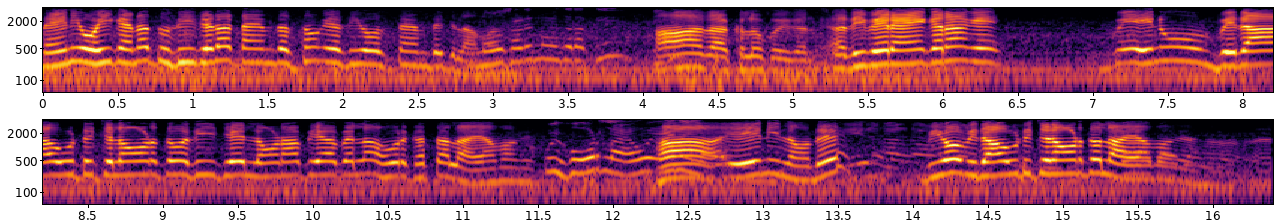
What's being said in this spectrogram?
ਨਹੀਂ ਨਹੀਂ ਉਹੀ ਕਹਿਣਾ ਤੁਸੀਂ ਜਿਹੜਾ ਟਾਈਮ ਦੱਸੋਗੇ ਅਸੀਂ ਉਸ ਟਾਈਮ ਤੇ ਚਲਾਵਾਂਗੇ। 9 9:30 ਵਜੇ ਰੱਖ ਲਈ? ਹਾਂ ਰੱਖ ਲਓ ਕੋਈ ਗੱਲ ਨਹੀਂ। ਅਸੀਂ ਫੇਰ ਐਂ ਕਰਾਂਗੇ ਵੀ ਇਹਨੂੰ ਵਿਦਆਊਟ ਚਲਾਉਣ ਤੋਂ ਅਸੀਂ ਜੇ ਲਾਉਣਾ ਪਿਆ ਪਹਿਲਾਂ ਹੋਰ ਖੱਤਾ ਲਾ ਆਵਾਂਗੇ। ਕੋਈ ਹੋਰ ਲਾਓ ਹਾਂ ਇਹ ਨਹੀਂ ਲਾਉਂਦੇ ਵੀ ਉਹ ਵਿਦਆਊਟ ਚਲਾਉਣ ਤੋਂ ਲਾ ਆਵਾਂਗੇ। ਹਾਂ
